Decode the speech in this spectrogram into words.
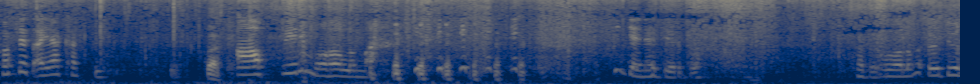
Koflet ayağa kalk. bir. Bak Aferin oğluma. Genedir bu. Tabii oğlumu ödül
